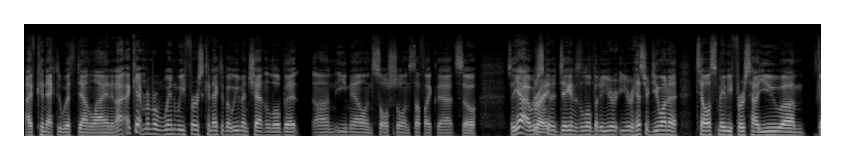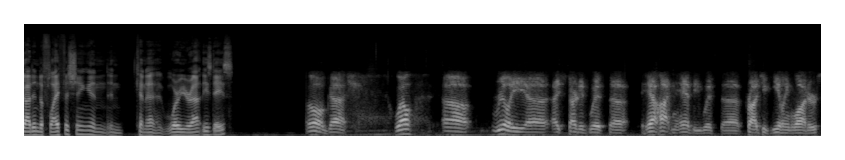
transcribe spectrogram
I've connected with down the line. And I, I can't remember when we first connected, but we've been chatting a little bit on email and social and stuff like that. So, so yeah, we're just going to dig into a little bit of your your history. Do you want to tell us maybe first how you um, got into fly fishing and and kind of where you're at these days? Oh gosh. Well, uh, really, uh, I started with uh, hot and heavy with uh, Project Healing Waters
